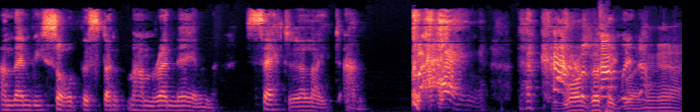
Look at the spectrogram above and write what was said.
and then we saw the stuntman run in set a light and bang! The It was a big went up one, yeah.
